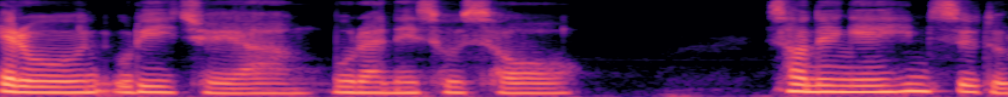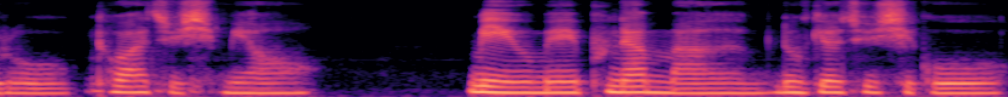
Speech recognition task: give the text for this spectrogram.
해로운 우리 죄악 몰아내소서 선행에 힘쓰도록 도와주시며 미움의 분한 마음 녹여주시고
